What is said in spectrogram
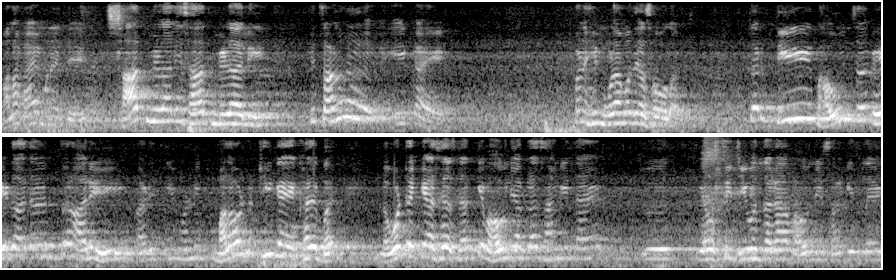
मला काय म्हणायचे साथ मिळाली साथ मिळाली हे चांगलं एक आहे. पण हे मुळामध्ये असावं लागतं. तर ती भाऊंचं भेट आल्यानंतर आली आणि ती म्हणली मला वाटतं ठीक आहे एखादे भ नव्वद टक्के असे असतात की भाऊनी आपल्याला सांगितलं आहे व्यवस्थित जीवन जगा. भाऊने सांगितलं आहे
